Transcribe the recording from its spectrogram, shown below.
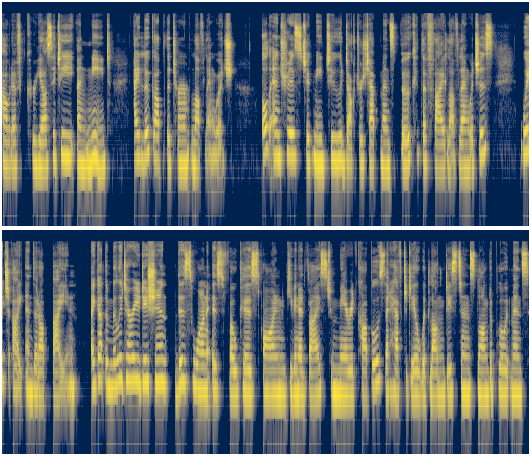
out of curiosity and need, I look up the term love language. All entries took me to Dr. Chapman's book, The Five Love Languages, which I ended up buying. I got the military edition. This one is focused on giving advice to married couples that have to deal with long distance, long deployments,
